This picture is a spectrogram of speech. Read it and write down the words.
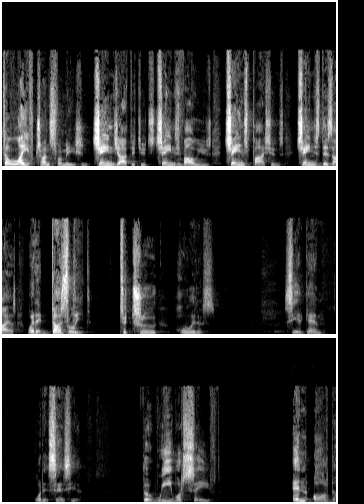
to life transformation, change attitudes, change values, change passions, change desires, where it does lead to true holiness. See again what it says here that we were saved in order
